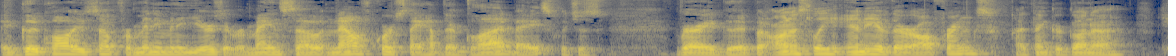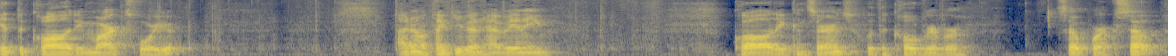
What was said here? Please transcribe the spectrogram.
a good quality soap for many, many years. It remains so. And now, of course, they have their Glide base, which is very good. But honestly, any of their offerings, I think are going to hit the quality marks for you. I don't think you're going to have any quality concerns with the Cold River Soapworks soap.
